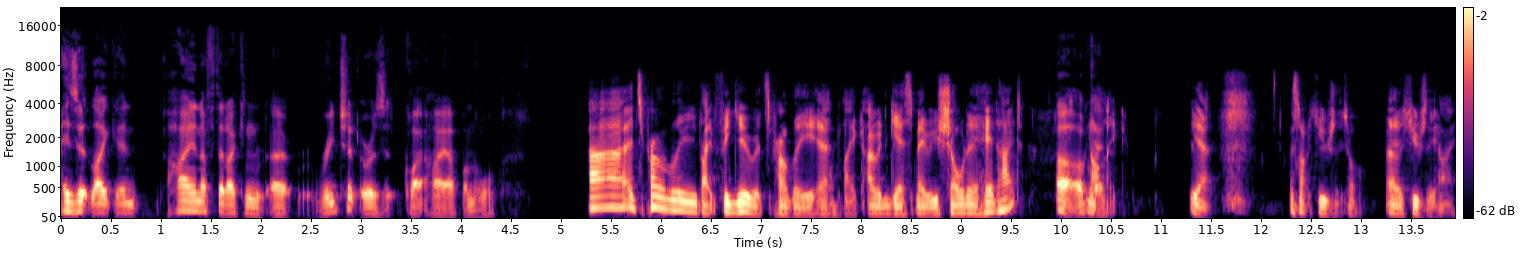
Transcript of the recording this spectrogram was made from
Is it like uh, high enough that I can uh, reach it, or is it quite high up on the wall? Uh, it's probably like for you, it's probably at like I would guess maybe shoulder head height. Oh, okay. Not like, yeah, it's not hugely tall, uh, hugely high.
